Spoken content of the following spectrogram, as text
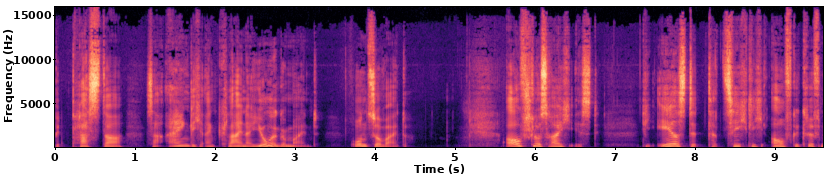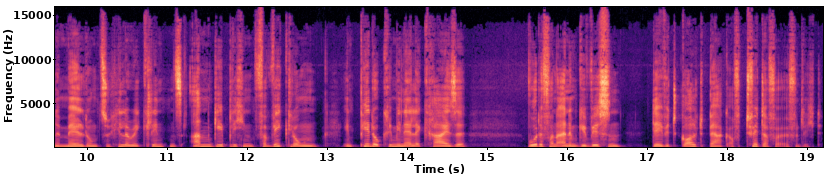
mit Pasta sei eigentlich ein kleiner Junge gemeint. Und so weiter. Aufschlussreich ist, die erste tatsächlich aufgegriffene Meldung zu Hillary Clintons angeblichen Verwicklungen in pädokriminelle Kreise wurde von einem gewissen David Goldberg auf Twitter veröffentlicht,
